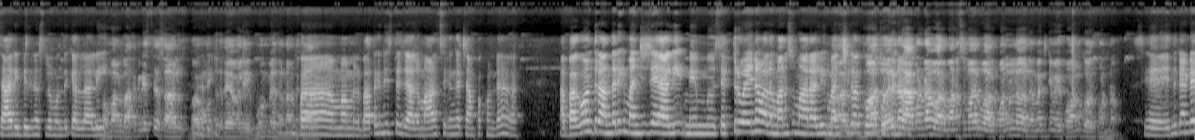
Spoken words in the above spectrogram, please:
శారీ బిజినెస్లో ముందుకెళ్ళాలి మమ్మల్ని బతకనిస్తే చాలు భగవంతుడి దేవాలి భూమి మీద. మమ్మల్ని బతకనిస్తే చాలు మానసికంగా చంపకుండా ఆ భగవంతుడు అందరికి మంచి చేయాలి. మేము శత్రువైనా వాళ్ళ మనసు మారాలి మంచిగా కోరుకుంటున్నాం. రాకుండా వాళ్ళ మనసు మారి వాళ్ళ పనుల్లో నిమగ్నం అయిపోవాలని కోరుకుంటున్నాం. సే- ఎందుకంటే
